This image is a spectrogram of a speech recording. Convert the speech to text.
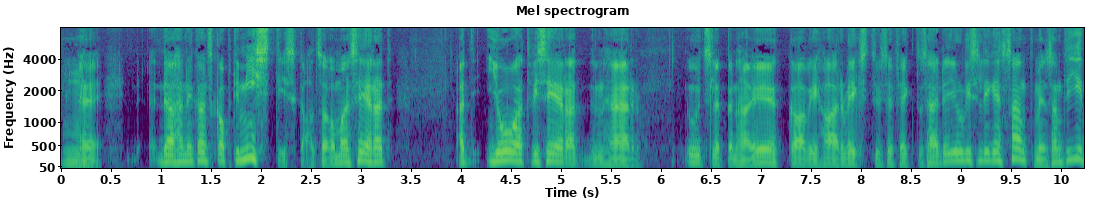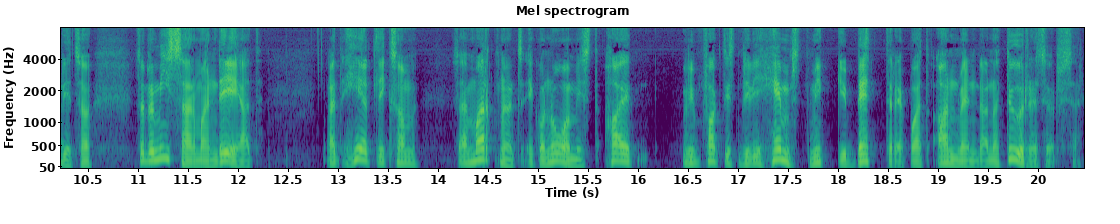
Mm. Eh, där han är ganska optimistisk alltså och man ser att, att jo att vi ser att den här utsläppen har ökat, vi har växthuseffekt och så här. Det är ju visserligen sant, men samtidigt så, så då missar man det att, att helt liksom så här marknadsekonomiskt har vi faktiskt blivit hemskt mycket bättre på att använda naturresurser.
